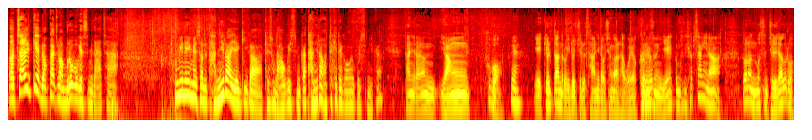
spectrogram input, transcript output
어, 짧게 몇 가지만 물어보겠습니다. 자, 국민의힘에서는 단일화 얘기가 계속 나오고 있습니까? 단일화 어떻게 되고 있습니까? 단일화는 양 후보 예. 예, 결단으로 이루어질 사안이라고 생각을 하고요. 그? 무슨 예, 그 무슨 협상이나 또는 무슨 전략으로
